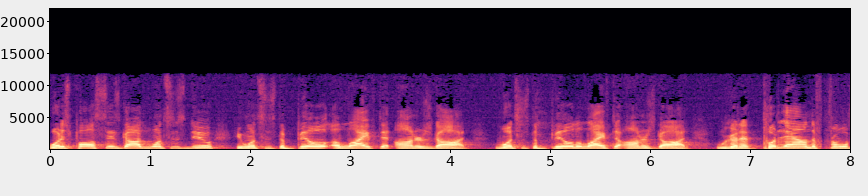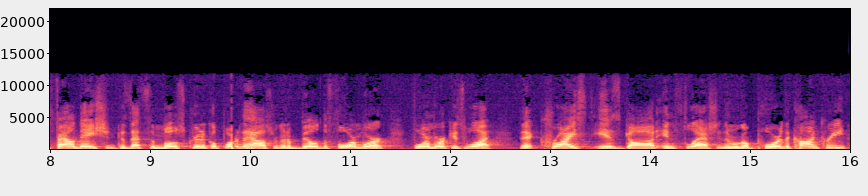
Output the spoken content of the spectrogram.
What does Paul says God wants us to do? He wants us to build a life that honors God. He wants us to build a life that honors God. We're going to put down the foundation because that's the most critical part of the house. We're going to build the formwork. Formwork is what? That Christ is God in flesh. And then we're going to pour the concrete,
